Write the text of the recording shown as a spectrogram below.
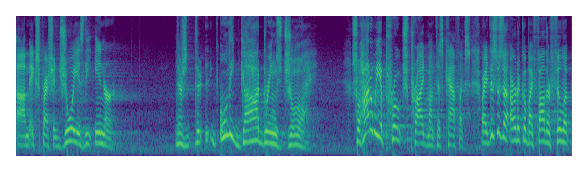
um, expression, joy is the inner. There's, there, only God brings joy. So, how do we approach Pride Month as Catholics? All right, this is an article by Father Philip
